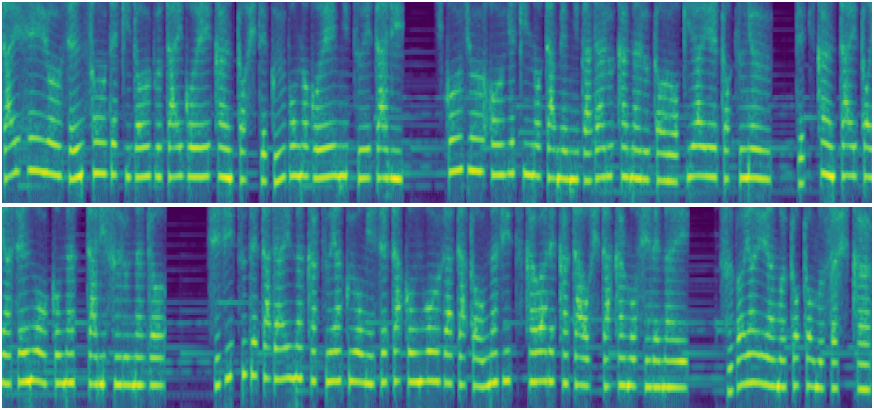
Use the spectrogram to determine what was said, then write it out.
太平洋戦争で機動部隊護衛艦として空母の護衛についたり、飛行場砲撃のためにガダルカナル島沖合へ突入、敵艦隊と野戦を行ったりするなど、史実で多大な活躍を見せた混合型と同じ使われ方をしたかもしれない。素早い大和と武蔵か。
